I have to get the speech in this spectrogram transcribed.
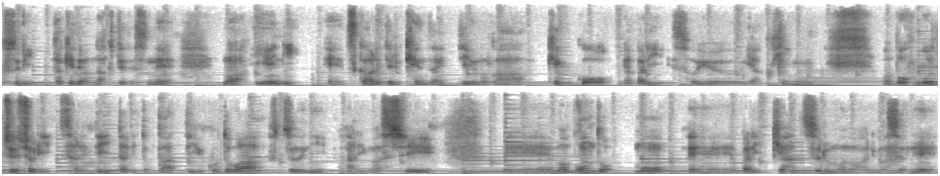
薬だけではなくてですねまあ家にえ使われている建材っていうのが結構やっぱりそういう薬品、まあ、防腐防虫処理されていたりとかっていうことは普通にありますし、えーまあ、ボンドも、えーやっぱり揮発するものはありますよね。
